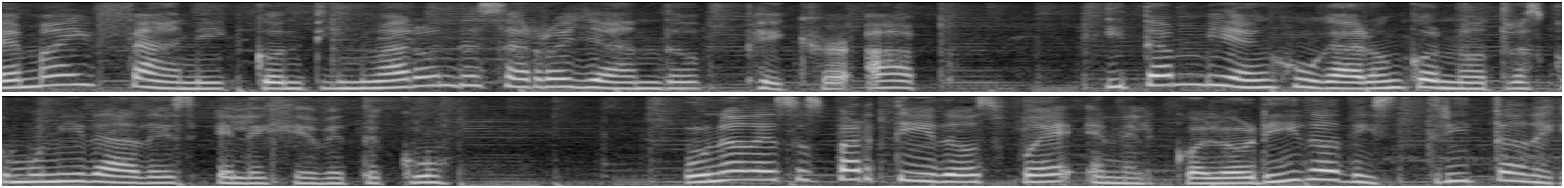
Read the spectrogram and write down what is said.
Emma y Fanny continuaron desarrollando Pick Her Up y también jugaron con otras comunidades LGBTQ. Uno de esos partidos fue en el colorido distrito de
